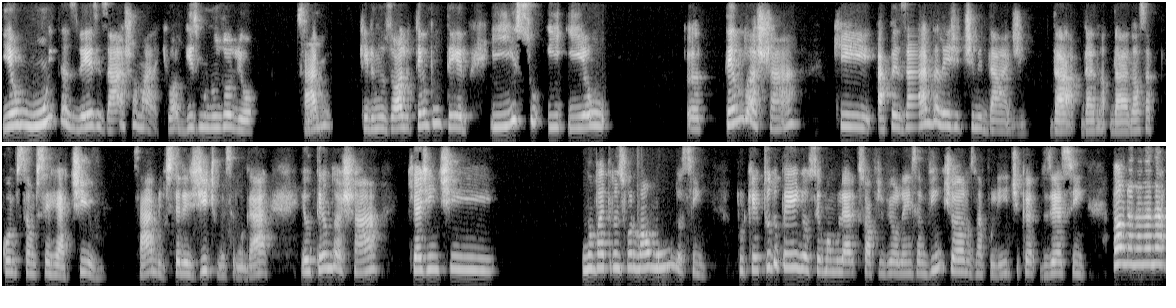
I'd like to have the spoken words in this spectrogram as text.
E eu muitas vezes acho, Amara, que o abismo nos olhou, sabe? Sim. Que ele nos olha o tempo inteiro. E isso, e, e eu, eu tendo a achar que, apesar da legitimidade da, da, da, nossa condição de ser reativo, sabe, de ser legítimo nesse lugar, eu tendo a achar que a gente não vai transformar o mundo assim. Porque tudo bem eu ser uma mulher que sofre violência há 20 anos na política, dizer assim, não, não, não, não, não.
